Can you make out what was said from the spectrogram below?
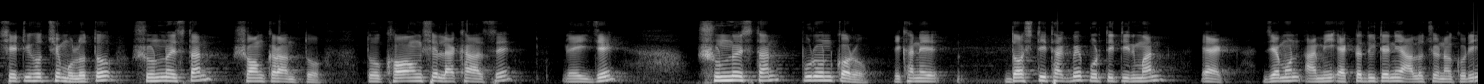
সেটি হচ্ছে মূলত শূন্যস্থান সংক্রান্ত। তো খ অংশে লেখা আছে এই যে, শূন্যস্থান পূরণ করো। এখানে দশটি থাকবে, প্রতিটির মান এক। যেমন আমি একটা দুইটা নিয়ে আলোচনা করি।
